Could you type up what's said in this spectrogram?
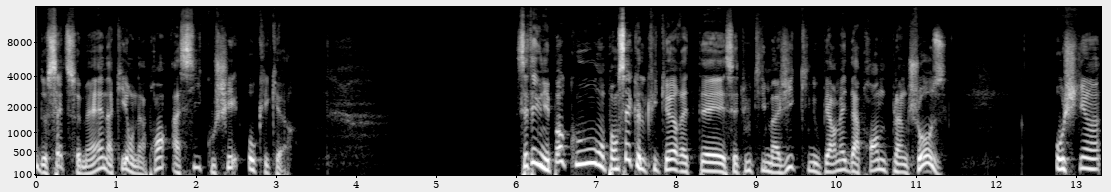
de cette semaine à qui on apprend à s'y coucher au clicker. C'était une époque où on pensait que le clicker était cet outil magique qui nous permet d'apprendre plein de choses aux chiens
